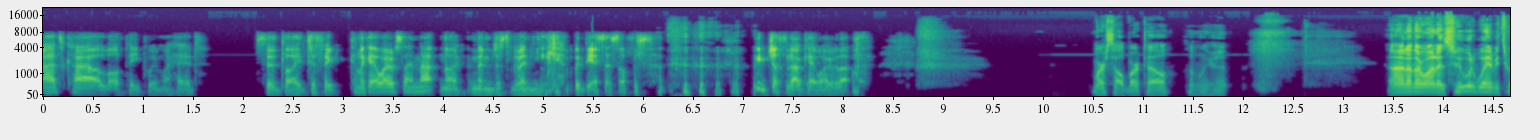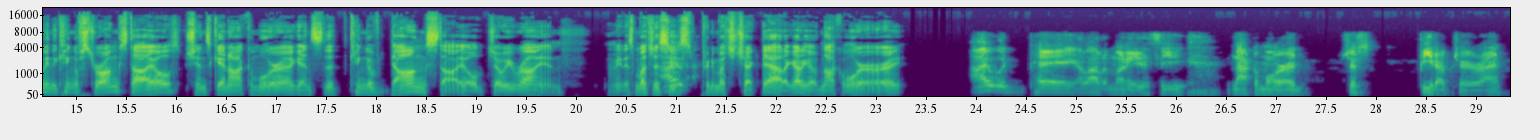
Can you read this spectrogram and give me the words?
I had to cut out a lot of people in my head. To like, just think, can I get away with saying that? No, and then just then you get with the SS officer. we just about get away with that one. Marcel Barthel, something like that. Uh, another one is who would win between the King of Strong Style, Shinsuke Nakamura, against the King of Dong Style, Joey Ryan. I mean, as much as I- he's pretty much checked out, I gotta go with Nakamura, right? I would pay a lot of money to see Nakamura just beat up Joey Ryan.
